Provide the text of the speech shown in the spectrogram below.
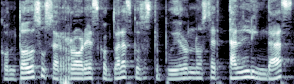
con todos sus errores, con todas las cosas que pudieron no ser tan lindas,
